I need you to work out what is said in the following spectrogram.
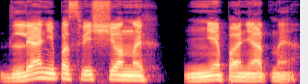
для непосвященных непонятное.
